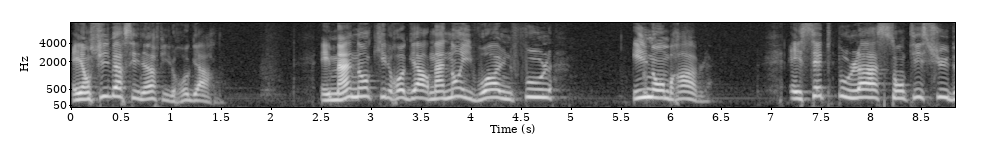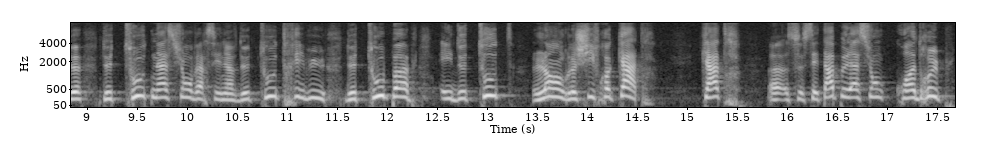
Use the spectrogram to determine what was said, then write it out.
Et ensuite, verset 9, il regarde. Et maintenant qu'il regarde, maintenant il voit une foule innombrable. Et cette foule-là sont issues de, de toute nation, verset 9, de toute tribu, de tout peuple et de toute langue. Le chiffre 4, 4 euh, cette appellation quadruple.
